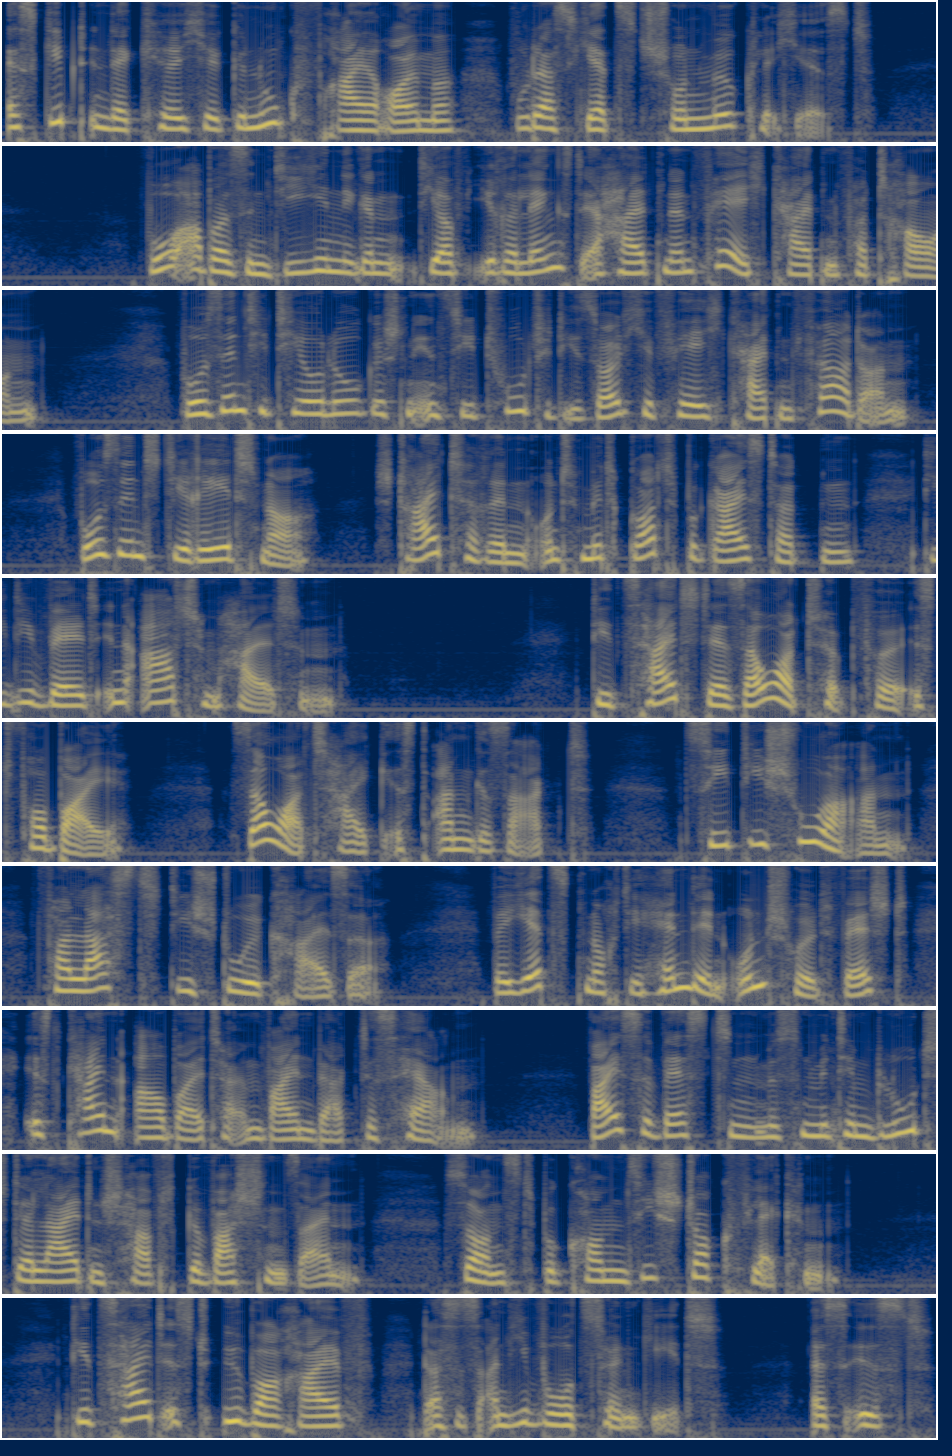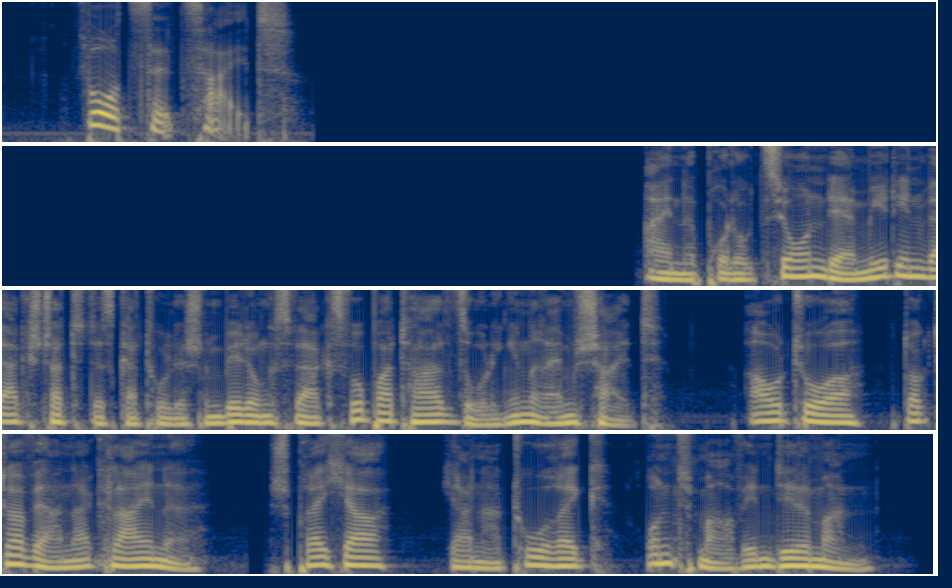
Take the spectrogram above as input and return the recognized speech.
Es gibt in der Kirche genug Freiräume, wo das jetzt schon möglich ist. Wo aber sind diejenigen, die auf ihre längst erhaltenen Fähigkeiten vertrauen? Wo sind die theologischen Institute, die solche Fähigkeiten fördern? Wo sind die Redner, Streiterinnen und mit Gott Begeisterten, die die Welt in Atem halten? Die Zeit der Sauertöpfe ist vorbei. Sauerteig ist angesagt. Zieht die Schuhe an, verlasst die Stuhlkreise. Wer jetzt noch die Hände in Unschuld wäscht, ist kein Arbeiter im Weinberg des Herrn. Weiße Westen müssen mit dem Blut der Leidenschaft gewaschen sein, sonst bekommen sie Stockflecken. Die Zeit ist überreif, dass es an die Wurzeln geht. Es ist Wurzelzeit. Eine Produktion der Medienwerkstatt des katholischen Bildungswerks Wuppertal Solingen-Remscheid. Autor Dr. Werner Kleine. Sprecher Jana Turek und Marvin Dillmann.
